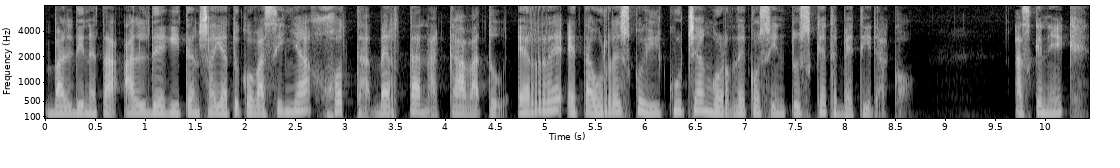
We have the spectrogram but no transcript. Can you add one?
Baldin eta alde egiten saiatuko bazina, jota bertan akabatu, erre eta urrezko hilkutxan gordeko zintuzket betirako. Azkenik,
